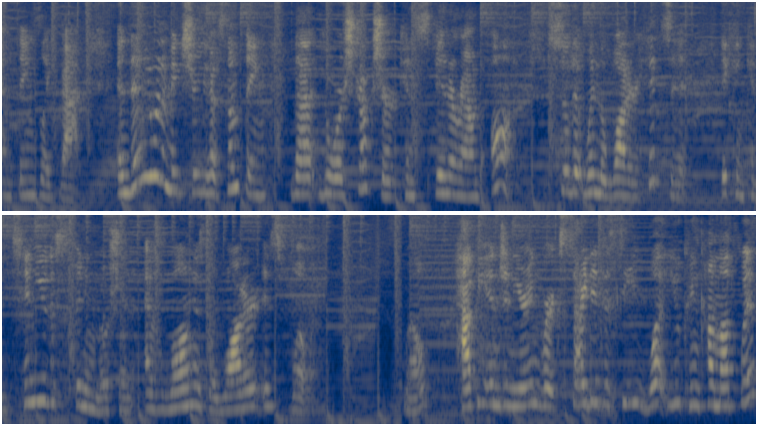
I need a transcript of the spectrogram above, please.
and things like that. And then you want to make sure you have something that your structure can spin around on so that when the water hits it, it can continue the spinning motion as long as the water is flowing. Well, happy engineering. We're excited to see what you can come up with.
